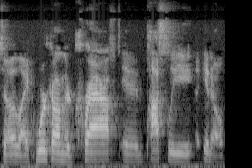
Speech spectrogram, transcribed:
to like work on their craft and possibly, you know,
